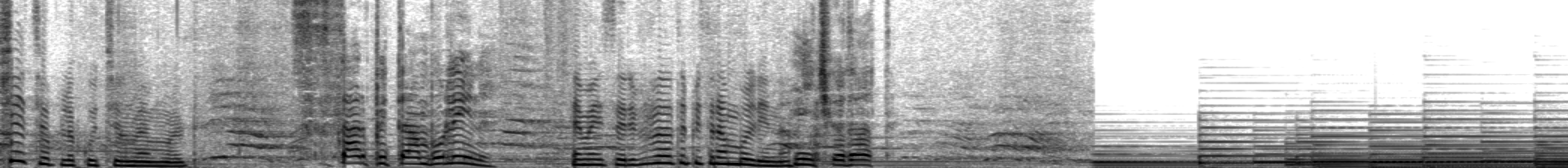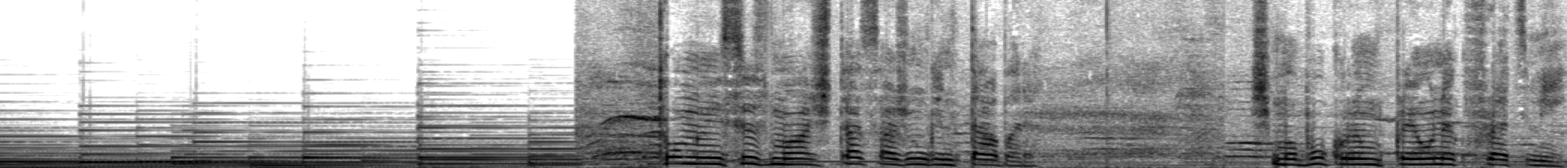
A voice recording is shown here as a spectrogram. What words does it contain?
Ce ți-a plăcut cel mai mult? Să sar pe trambulină, Te mai sări vreodată pe trambulină? niciodată. Iisus m-a ajutat să ajung în tabără și mă bucur împreună cu frații mei.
